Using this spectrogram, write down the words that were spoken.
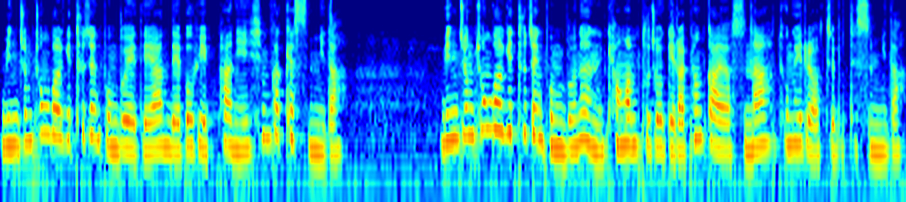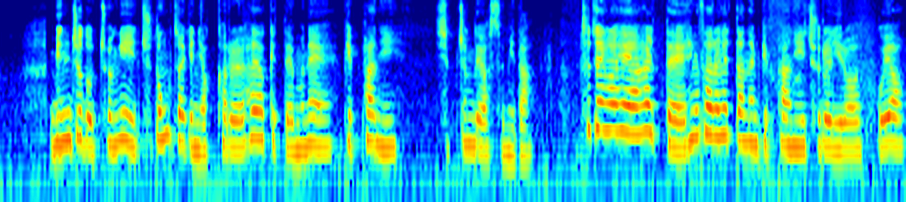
민중 총궐기 투쟁 본부에 대한 내부 비판이 심각했습니다. 민중 총궐기 투쟁 본부는 경험 부족이라 평가하였으나 동의를 얻지 못했습니다. 민주노총이 주동적인 역할을 하였기 때문에 비판이 집중되었습니다. 투쟁을 해야 할 때 행사를 했다는 비판이 주를 이뤘고요.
